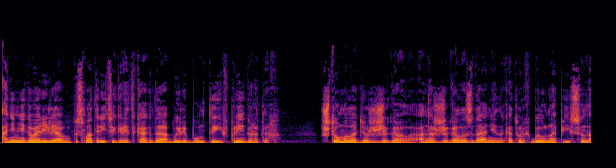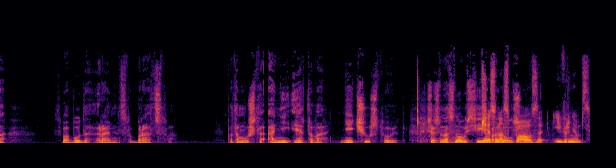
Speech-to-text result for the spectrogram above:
они мне говорили, а вы посмотрите, говорит, когда были бунты в пригородах, что молодежь сжигала? Она сжигала здания, на которых было написано – свобода, равенство, братство. Потому что они этого не чувствуют. Сейчас у нас новости, Сейчас я продолжу. у нас пауза и вернемся.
